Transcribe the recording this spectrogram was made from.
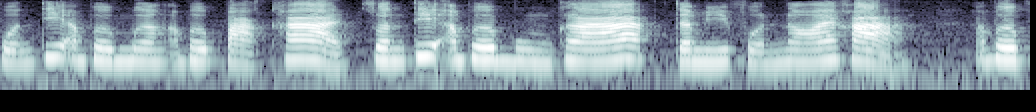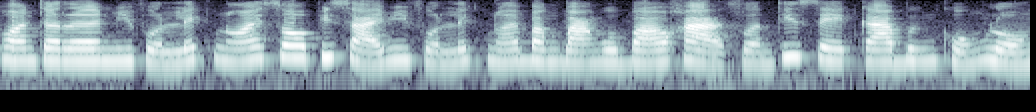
ฝนที่อำเภอเมืองอำเภอปากคาด ส่วนที่อำเภอบุงคล้าจะมีฝนน้อยค่ะอำเภอพรเจริญมีฝนเล็กน้อยโซ่พิสัยมีฝนเล็กน้อยบางๆเบาๆค่ะ ส่วนที่เซกาบึงโขงหลง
